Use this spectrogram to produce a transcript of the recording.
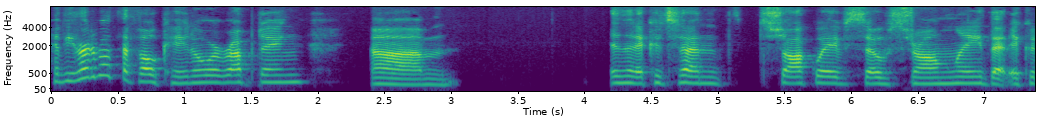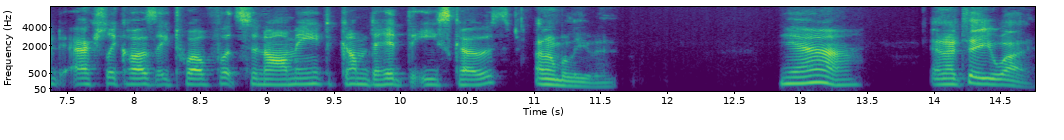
Have you heard about the volcano erupting? Um, and that it could send shockwaves so strongly that it could actually cause a 12 foot tsunami to come to hit the East Coast. I don't believe it. Yeah. And I tell you why.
